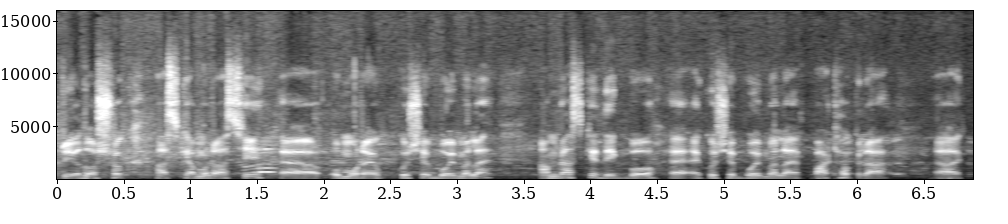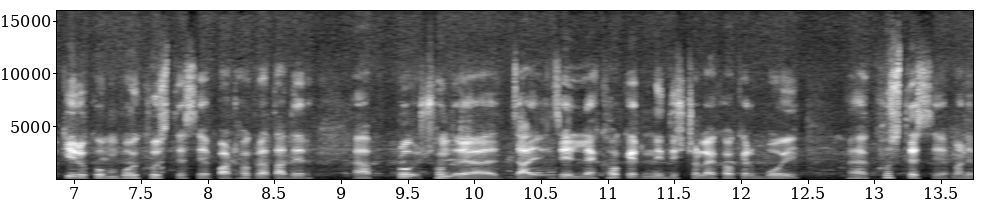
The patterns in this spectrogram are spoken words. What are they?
প্রিয় দর্শক আজকে আমরা আছি ওমরা একুশে বইমেলায়। আমরা আজকে দেখব একুশে বইমেলায় পাঠকরা কীরকম বই খুঁজতেছে। পাঠকরা তাদের যা- লেখকের নির্দিষ্ট লেখকের বই খুঁজতেছে মানে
